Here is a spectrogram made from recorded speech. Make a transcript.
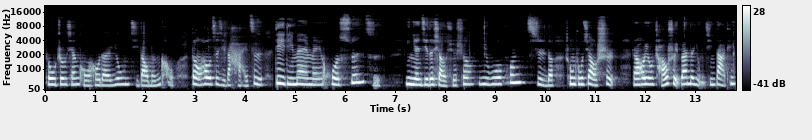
都争先恐后地拥挤到门口，等候自己的孩子、弟弟妹妹或孙子。一年级的小学生一窝蜂似的冲出教室，然后用潮水般的涌进大厅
